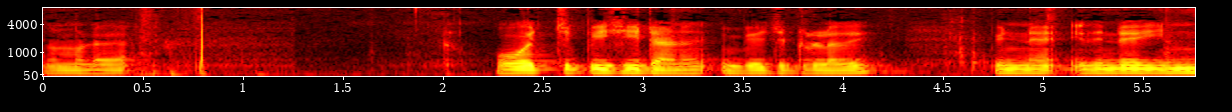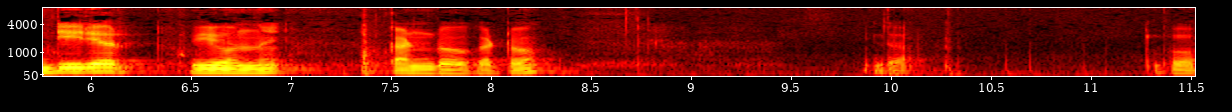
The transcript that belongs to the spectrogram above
നമ്മുടെ ഒ എച്ച് പി ഷീറ്റാണ് ഉപയോഗിച്ചിട്ടുള്ളത്. പിന്നെ ഇതിന്റെ ഇന്റീരിയർ വ്യൂ ഒന്ന് കണ്ടു നോക്കട്ടോ. ഇതാ. അപ്പോൾ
